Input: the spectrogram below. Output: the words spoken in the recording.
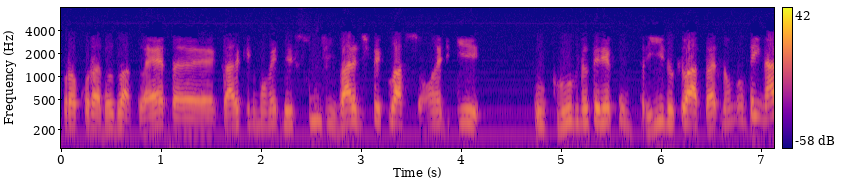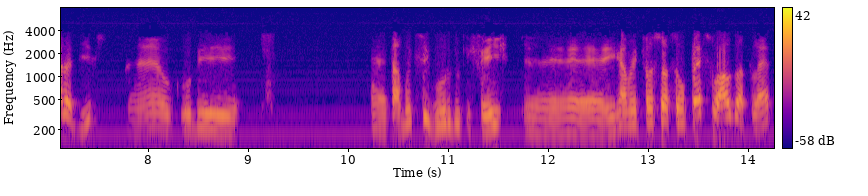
procurador do atleta. É claro que no momento desse surgem várias especulações de que o clube não teria cumprido, que o atleta não, não tem nada disso. Né? O clube está é, muito seguro do que fez é, e realmente foi uma situação pessoal do atleta.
